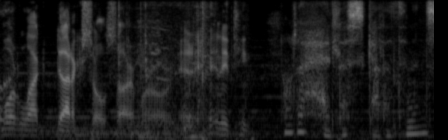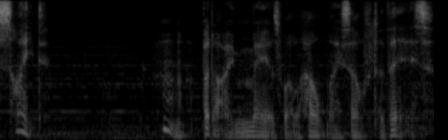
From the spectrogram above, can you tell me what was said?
More, like Dark Souls armor or anything. Not a headless skeleton in sight. Hmm, but I may as well help myself to this.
